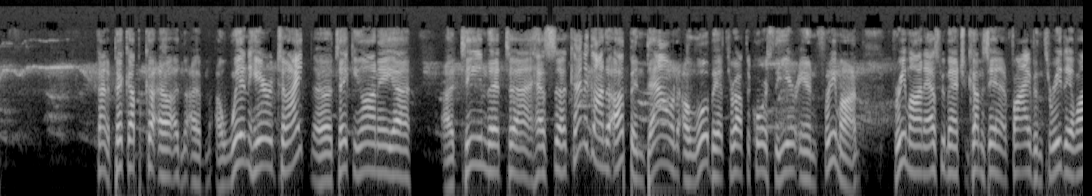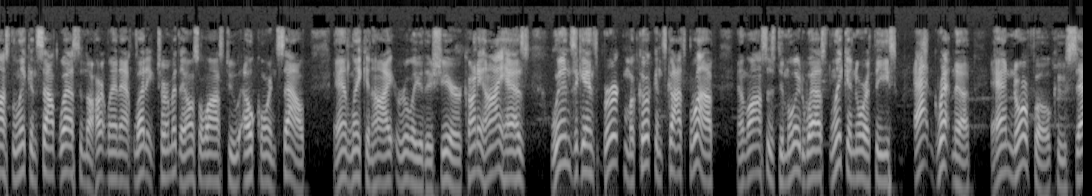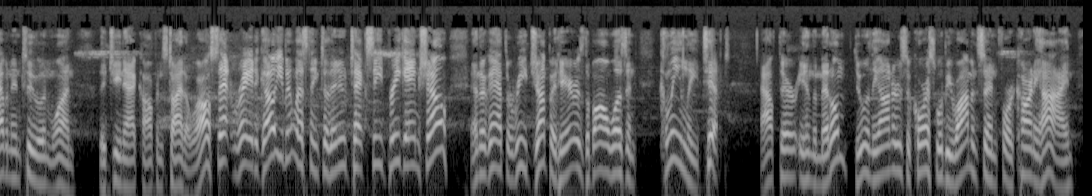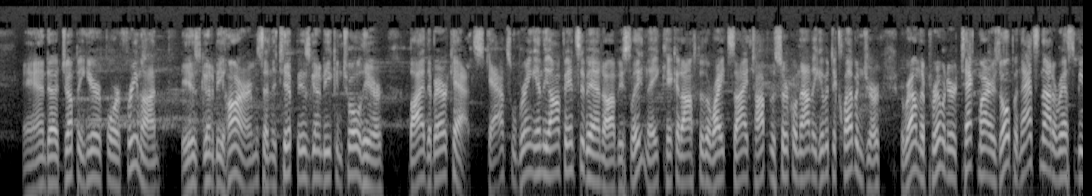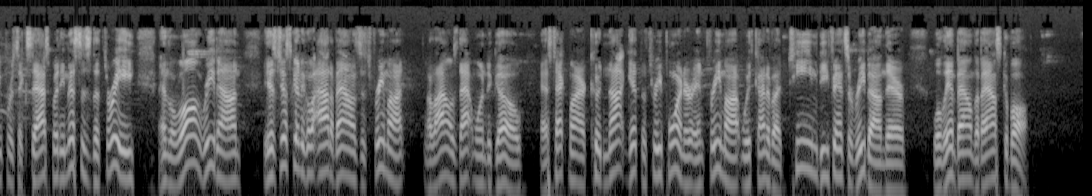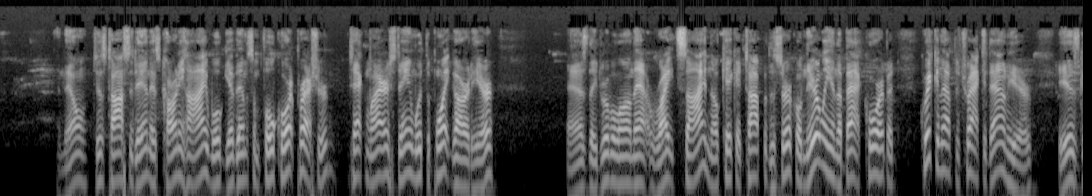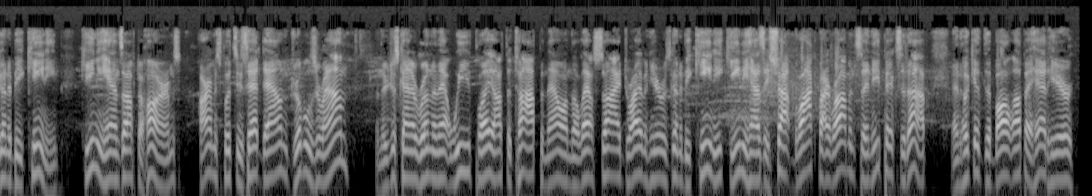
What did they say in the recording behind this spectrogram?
kind of pick up uh, a, a, win here tonight, uh, taking on a. Uh, a team that uh, has uh, kind of gone up and down a little bit throughout the course of the year in Fremont. Fremont, as we mentioned, comes in at five and three. They lost to Lincoln Southwest in the Heartland Athletic Tournament. They also lost to Elkhorn South and Lincoln High earlier this year. Kearney High has wins against Burke, McCook, and Scotts Bluff, and losses to Moyd West, Lincoln Northeast, at Gretna, and Norfolk, who's seven and two and won the GNAC conference title. We're all set, ready to go. You've been listening to the NuTech Seed pregame show, and they're going to have to re-jump it here as the ball wasn't cleanly tipped out there in the middle. Doing the honors, of course, will be Robinson for Kearney High. And uh, jumping here for Fremont is going to be Harms, and the tip is going to be controlled here by the Bearcats. Cats will bring in the offensive end, obviously. And they kick it off to the right side, top of the circle. Now they give it to Clevenger. Around the perimeter, Techmeyer's open. That's not a recipe for success, but he misses the three, and the long rebound is just going to go out of bounds as Fremont allows that one to go. As Techmeyer could not get the three pointer, and Fremont, with kind of a team defensive rebound there, will inbound the basketball. And they'll just toss it in as Kearney High will give them some full court pressure. Techmeyer staying with the point guard here as they dribble on that right side. And they'll kick it top of the circle, nearly in the back court, but quick enough to track it down here is going to be Keeney. Keeney hands off to Harms. Harms puts his head down, dribbles around, and they're just kind of running that weave play off the top. And now on the left side, driving here is going to be Keeney. Keeney has a shot blocked by Robinson. He picks it up and hook it the ball up ahead here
